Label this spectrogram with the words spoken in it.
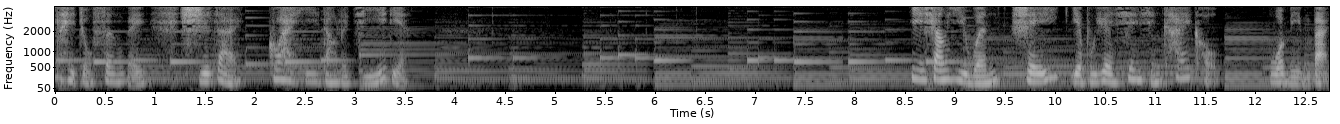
那种氛围实在怪异到了极点。一商一文，谁也不愿先行开口。我明白，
